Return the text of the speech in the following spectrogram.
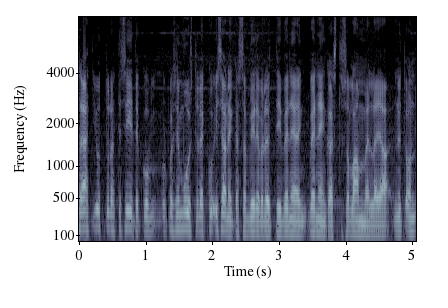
lähti, juttu lähti siitä, kun rupesin muistelemaan, kun isäni kanssa virvelöittiin veneen, veneen kanssa tuossa lammella. Ja nyt on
